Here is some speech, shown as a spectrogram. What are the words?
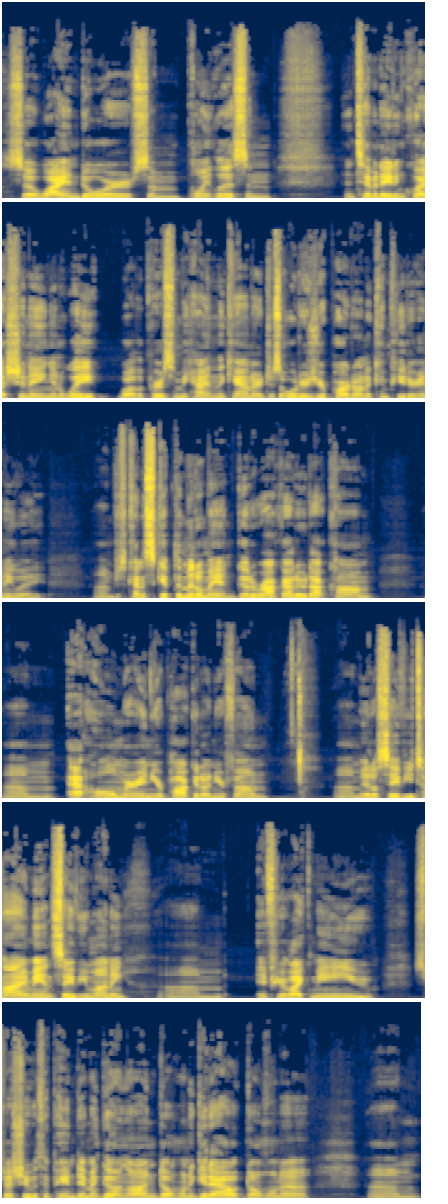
So, why endure some pointless and intimidating questioning and wait while the person behind the counter just orders your part on a computer anyway? Um, just kind of skip the middleman. Go to rockauto.com um, at home or in your pocket on your phone. Um, it'll save you time and save you money. Um, if you're like me, you especially with the pandemic going on, don't want to get out, don't want to um,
